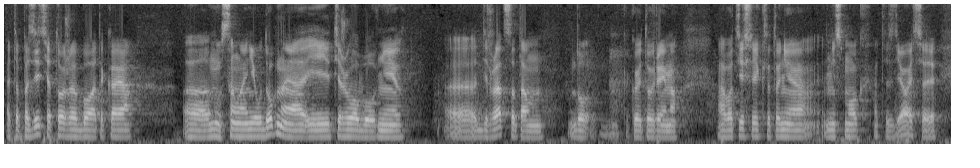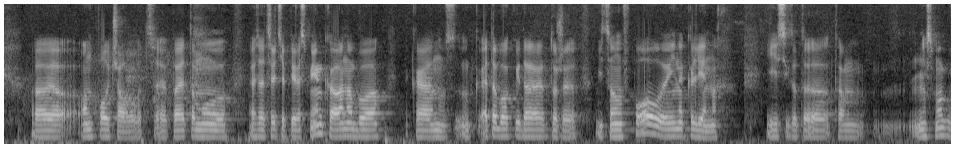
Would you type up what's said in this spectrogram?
эта позиция тоже была такая, э, ну, самая неудобная, и тяжело было в ней э, держаться там до какое-то время. А вот если кто-то не, не смог это сделать, э, он получал. Вот. Э, поэтому эта третья пересменка, она была такая, ну, ну, это было когда тоже лицом в пол и на коленах. И если кто-то там не смог,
